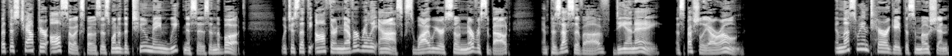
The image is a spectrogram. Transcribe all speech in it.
But this chapter also exposes one of the two main weaknesses in the book, which is that the author never really asks why we are so nervous about and possessive of DNA, especially our own. Unless we interrogate this emotion,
